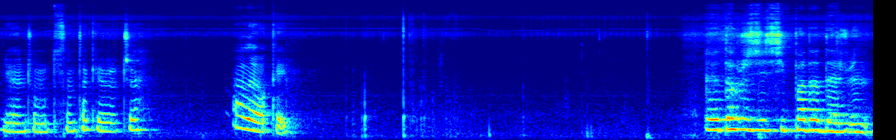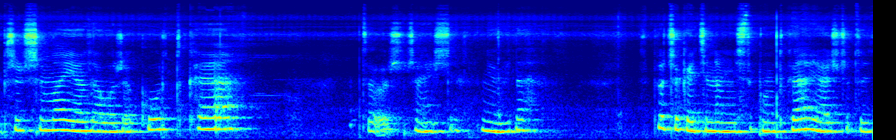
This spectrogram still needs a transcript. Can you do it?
Nie wiem, czemu to są takie rzeczy, ale okej. E, Dobrze, dzieci, pada deszcz, więc przytrzymaj, ja założę kurtkę. Całe szczęście, nie widzę. Poczekajcie na mnie sekundkę, ja jeszcze coś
